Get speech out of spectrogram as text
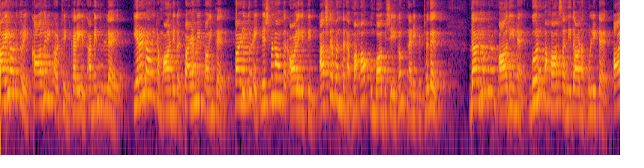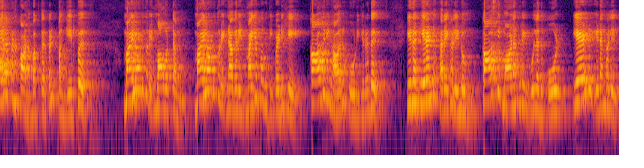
மயிலாடுதுறை காவிரி ஆற்றின் கரையில் அமைந்துள்ள இரண்டாயிரம் ஆண்டுகள் பழமை வாய்ந்த படித்துறை விஸ்வநாதர் ஆலயத்தின் அஷ்டபந்தன மகா கும்பாபிஷேகம் நடைபெற்றது. தர்மபுரம் ஆதீன குரு மகா சன்னிதானம் உள்ளிட்ட ஆயிரக்கணக்கான பக்தர்கள் பங்கேற்பு. மயிலாடுதுறை மாவட்டம் மயிலாடுதுறை நகரின் மையப்பகுதி வழியே காவிரி ஆறு ஓடுகிறது. இதன் இரண்டு கரைகளிலும் காசி மாநகரில் உள்ளது போல் ஏழு இடங்களில்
